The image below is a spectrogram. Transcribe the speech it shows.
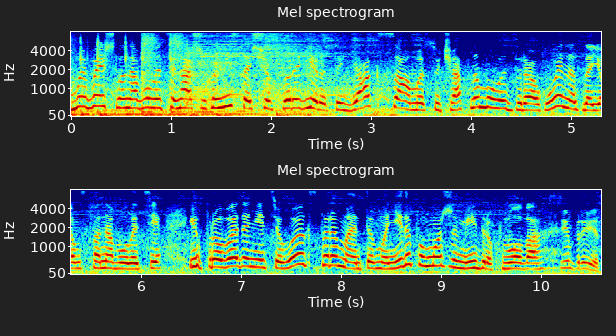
Ми вийшли на вулиці нашого міста, щоб перевірити, як саме сучасна молодь реагує на знайомства на вулиці. І в проведенні цього експерименту мені допоможе мій друг Вова. Всім привіт!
